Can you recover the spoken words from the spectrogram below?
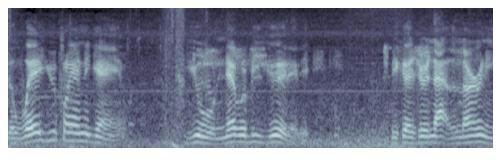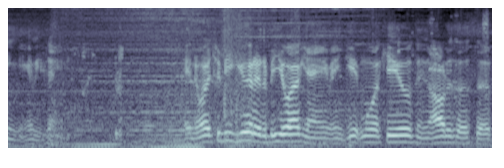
the way you're playing the game, you will never be good at it because you're not learning anything. In order to be good at a BR game and get more kills and all this other stuff,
